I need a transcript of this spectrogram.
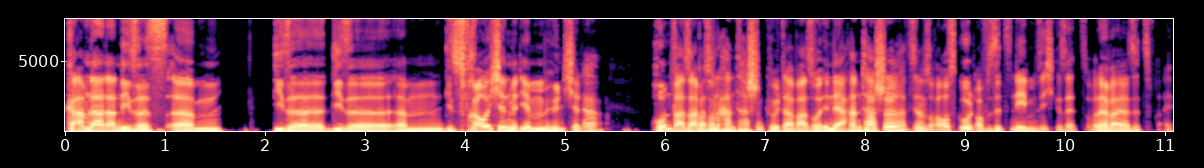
kam da dann dieses, ähm, diese, diese, ähm, dieses Frauchen mit ihrem Hündchen. Ja. Hund war so aber so ein Handtaschenköter, war so in der Handtasche, hat sie dann so rausgeholt, auf den Sitz neben sich gesetzt, so, ne? war ja sitzfrei.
